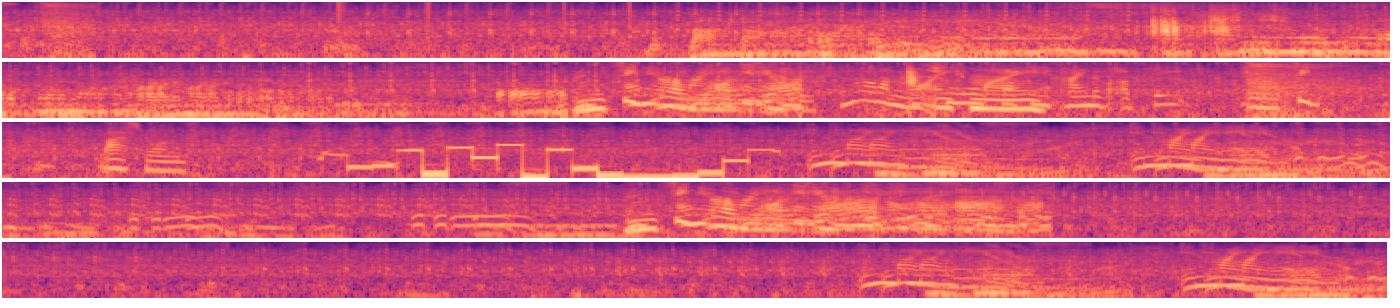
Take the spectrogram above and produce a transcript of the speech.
in CDR vlog one. Like my kind of update in C. Last ones. In my hands. In my hands. Vlog. In my hands. In my hands.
